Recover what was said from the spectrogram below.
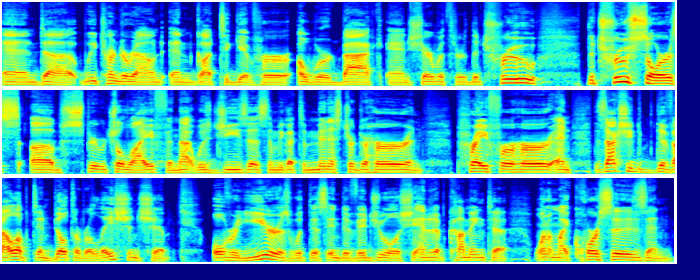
And uh, we turned around and got to give her a word back and share with her the true the true source of spiritual life, and that was Jesus. And we got to minister to her and pray for her. And this actually developed and built a relationship over years with this individual. She ended up coming to one of my courses and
